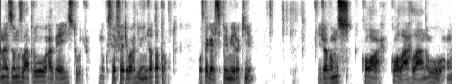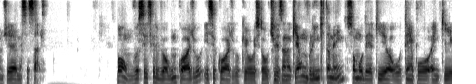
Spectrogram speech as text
nós vamos lá para o AVR Studio. No que se refere ao Arduino já está pronto. Vou pegar esse primeiro aqui e já vamos colar, colar lá no, onde é necessário. Bom, você escreveu algum código, esse código que eu estou utilizando aqui é um Blink também, só mudei aqui o tempo em que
